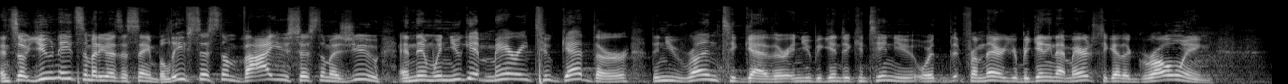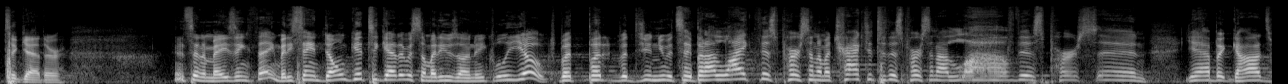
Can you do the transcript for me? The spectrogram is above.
And so you need somebody who has the same belief system, value system as you. And then when you get married together, then you run together and you begin to continue, or th- from there, you're beginning that marriage together, growing together. It's an amazing thing. But he's saying, don't get together with somebody who's unequally yoked. But, but, but you would say, but I like this person. I'm attracted to this person. I love this person. Yeah, but God's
